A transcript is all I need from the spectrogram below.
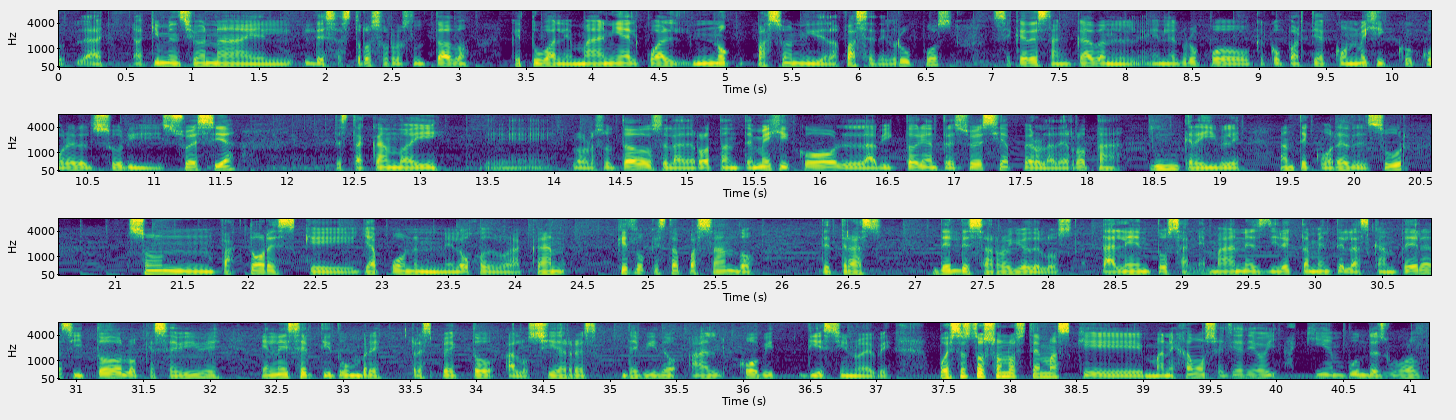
aquí menciona el, desastroso resultado que tuvo Alemania, el cual no pasó ni de la fase de grupos, se queda estancado en el, en el grupo que compartía con México, Corea del Sur y Suecia, destacando ahí eh, los resultados de la derrota ante México, la victoria ante Suecia, pero la derrota increíble ante Corea del Sur son factores que ya ponen en el ojo del huracán qué es lo que está pasando detrás del desarrollo de los talentos alemanes, directamente las canteras y todo lo que se vive en la incertidumbre respecto a los cierres debido al COVID-19. Pues estos son los temas que manejamos el día de hoy aquí en Bundesworld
